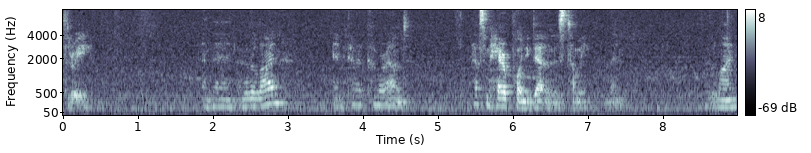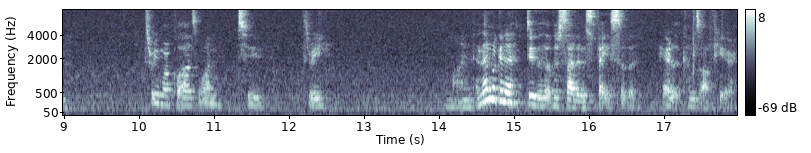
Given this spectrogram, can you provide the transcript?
three. And then another line and kind of come around have some hair pointing down in his tummy. And then the line. Three more claws. One, two, three. Line. And then we're going to do the other side of his face, so the hair that comes off here,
